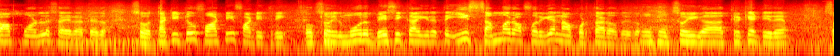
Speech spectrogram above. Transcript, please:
ಟಾಪ್ ಮಾಡಲ್ ಸಹ ಇರುತ್ತೆ ಇದು. So thirty two forty forty three so ಇದು ಮೂರು ಬೇಸಿಕ್ ಆಗಿರುತ್ತೆ. ಈ ಸಮ್ಮರ್ ಆಫರ್ಗೆ ನಾವು ಕೊಡ್ತಾ ಇರೋದು ಇದು. ಸೊ ಈಗ ಕ್ರಿಕೆಟ್ ಇದೆ. So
